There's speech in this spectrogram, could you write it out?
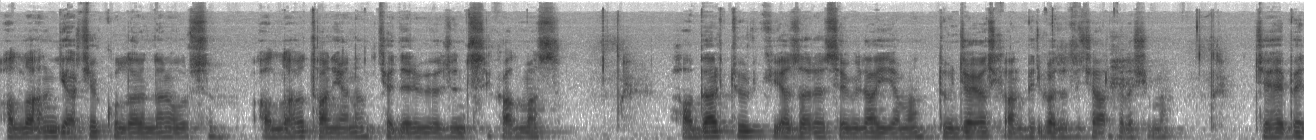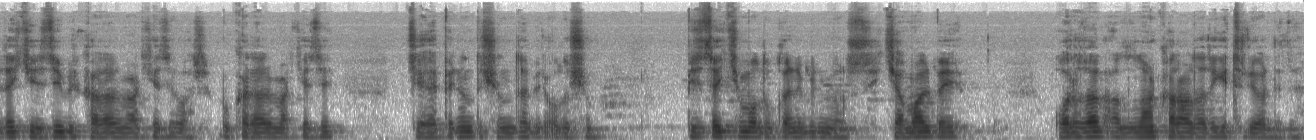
Allah'ın gerçek kullarından olursun. Allah'ı tanıyanın kederi ve üzüntüsü kalmaz. Habertürk yazarı Sevilay Yaman, Tuncay Özkan bir gazeteci arkadaşıma CHP'de gizli bir karar merkezi var. Bu karar merkezi CHP'nin dışında bir oluşum. Biz de kim olduklarını bilmiyoruz. Kemal Bey oradan alınan kararları getiriyor dedi.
